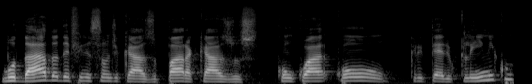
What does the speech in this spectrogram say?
mudado a definição de caso para casos com, com critério clínico,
